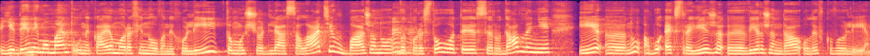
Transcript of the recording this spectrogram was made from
Єдиний момент уникаємо рафінованих олій, тому що для салатів бажано використовувати сиродавлені і е, ну або екстра віржен да, оливкова олія.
